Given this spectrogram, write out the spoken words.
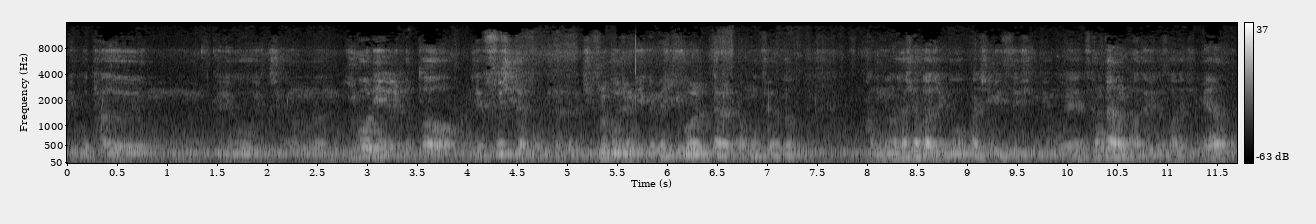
그리고 다음 그리고 지금은 2월 1일부터 이제 수시 접수입니다. 기술보증기금에 2월달 넘으셔서 방문하셔가지고 관심 있으신 경우에 상담을 받으셔서 하시면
